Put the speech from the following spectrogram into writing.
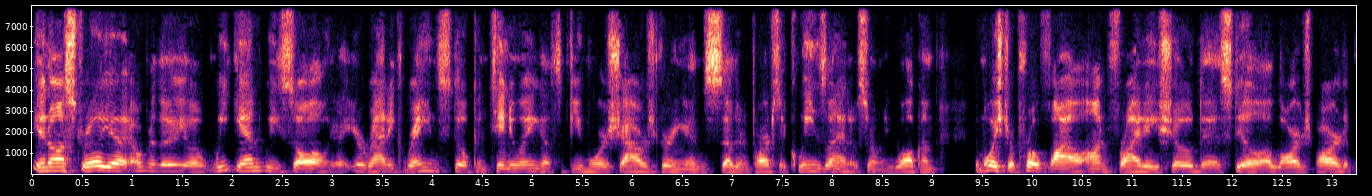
In Australia, over the uh, weekend, we saw erratic rain still continuing. a few more showers occurring in southern parts of Queensland. It was certainly welcome. The moisture profile on Friday showed uh, still a large part of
